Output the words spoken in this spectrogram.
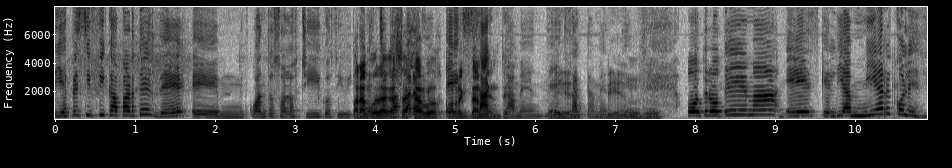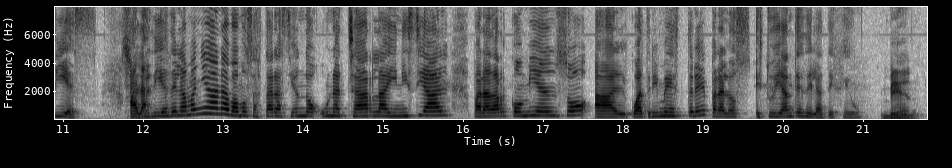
y específica aparte de eh, cuántos son los chicos y Para y las poder chicas agasajarlos correctamente. Exactamente, Bien, exactamente. bien. Otro tema es que el día miércoles 10 a las 10 de la mañana vamos a estar haciendo una charla inicial para dar comienzo al cuatrimestre para los estudiantes de la TGU. Bien.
